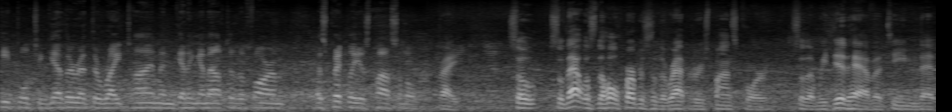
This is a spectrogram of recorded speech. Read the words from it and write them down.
people together at the right time and getting them out to the farm as quickly as possible? Right. So, so that was the whole purpose of the Rapid Response Corps, so that we did have a team that,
